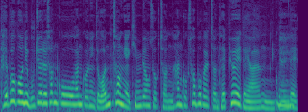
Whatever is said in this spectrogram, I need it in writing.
대법원이 무죄를 선고한 거는 이제 원청의 김병숙 전 한국 서부발전 대표에 대한 건데 네.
